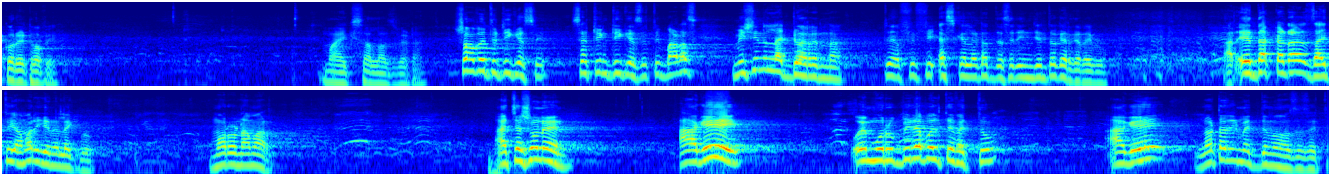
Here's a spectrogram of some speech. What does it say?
একরেট হবে। মাইক সালাস বেটা। সবে তো ঠিক আছে সেটিং ঠিক আছে। তুই বাড়াস মেশিনের লাইট ধরেন না, তুই এসকেলেটার দেশের ইঞ্জিন তো কের কেরাইব আর এর ধাক্কাটা যাই তুই আমার ইয়েনে লাগবো। মরণ আমার। আচ্ছা শোনেন। আগে ওই মুরব্বীরা বলতে পারতো, আগে লটারির মাধ্যমে হজে যেত।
